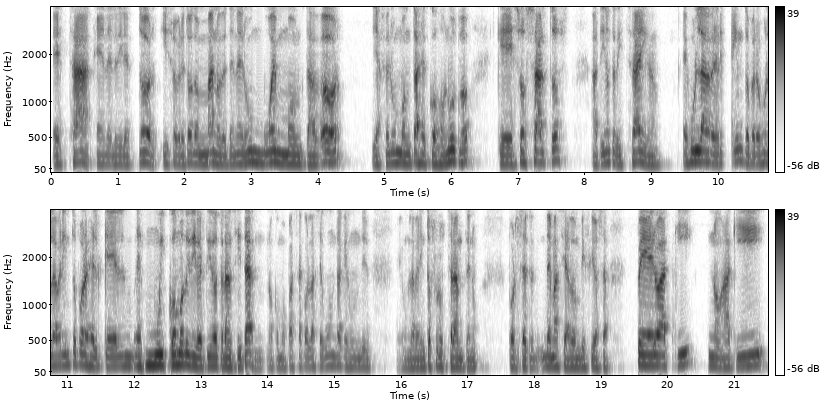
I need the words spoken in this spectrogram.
Está en el director y sobre todo en manos de tener un buen montador y hacer un montaje cojonudo, que esos saltos a ti no te distraigan. Es un laberinto, pero es un laberinto por el que él es muy cómodo y divertido transitar, no como pasa con la segunda, que es un, es un laberinto frustrante, ¿no? Por ser demasiado ambiciosa. Pero aquí, no, aquí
